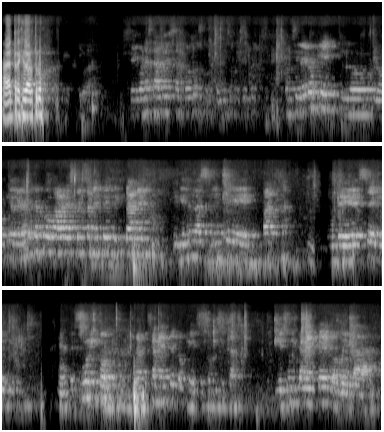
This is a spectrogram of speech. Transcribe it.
Adelante, regidor Arturo. Sí, buenas tardes a todos. Considero que lo, lo que deberíamos de aprobar es precisamente el dictamen que viene en la siguiente página, donde es el es único prácticamente lo que se solicita y es únicamente lo de la,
